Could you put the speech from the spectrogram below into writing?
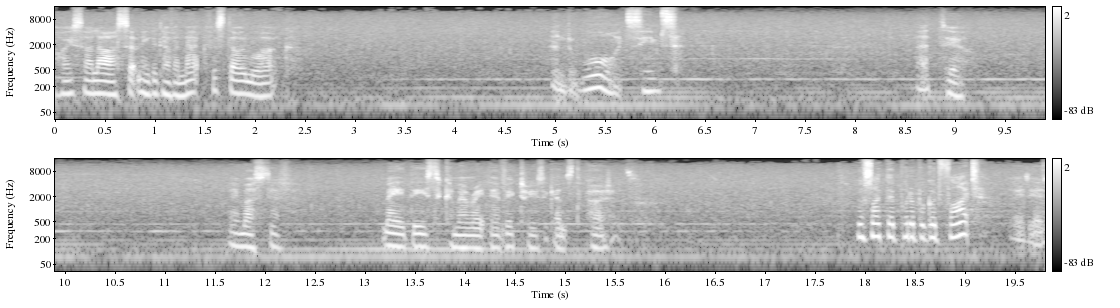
Hoysala certainly did have a knack for stonework. And a war, it seems. That too. They must have made these to commemorate their victories against the Persians. Looks like they put up a good fight. They did.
